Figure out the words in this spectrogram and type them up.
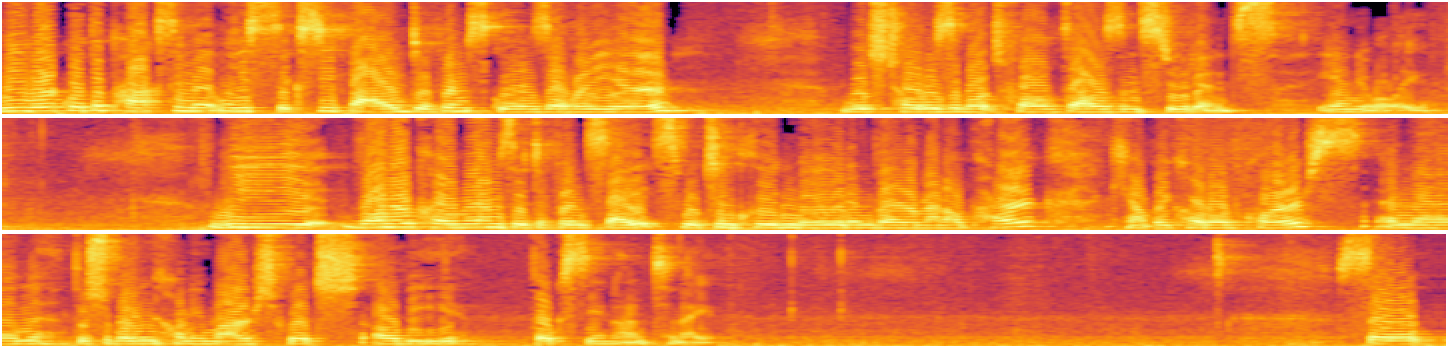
We work with approximately 65 different schools every year, which totals about 12,000 students annually. We run our programs at different sites, which include Maywood Environmental Park, Camp Y-Koda, of course, and then the Sheboygan County Marsh, which I'll be focusing on tonight. So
